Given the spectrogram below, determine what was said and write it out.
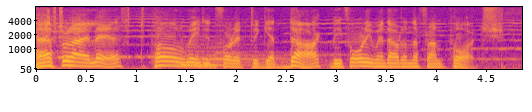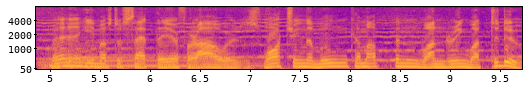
After I left, Paul waited for it to get dark before he went out on the front porch. Well, he must have sat there for hours, watching the moon come up and wondering what to do.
